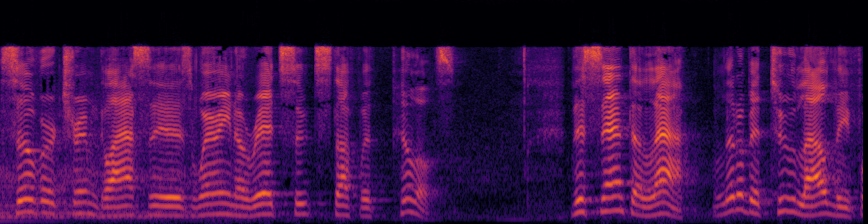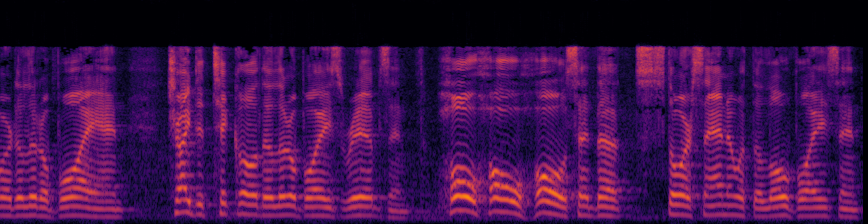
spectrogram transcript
silver trimmed glasses, wearing a red suit stuffed with pillows. This Santa laughed a little bit too loudly for the little boy and tried to tickle the little boy's ribs and ho ho ho said the store Santa with a low voice and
